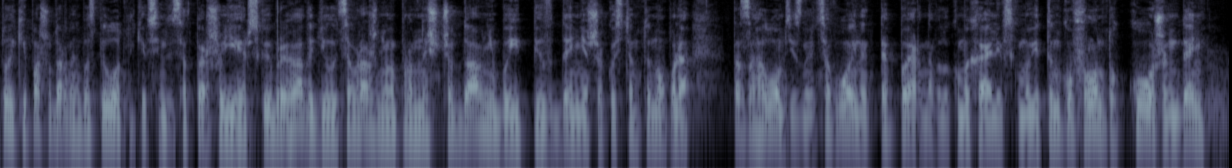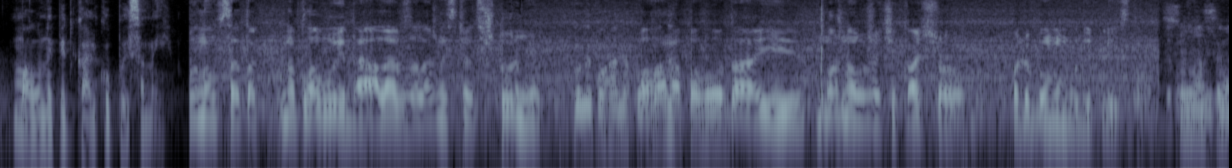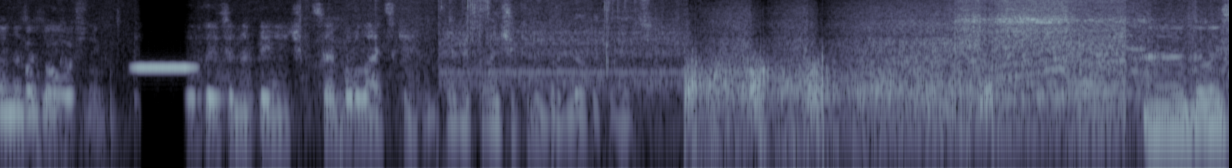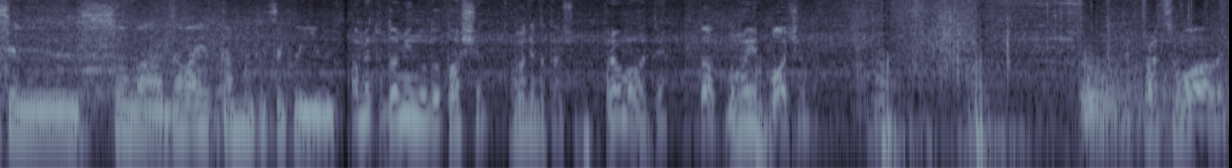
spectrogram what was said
То екіпаж ударних безпілотників 71-ї єгерської бригади ділиться враженнями про нещодавні бої південніше Костянтинополя. Та загалом зізнаються воїни. Тепер на великомихайлівському відтинку фронту кожен день мало не під кальку писаний. Воно все так на плаву йде, але в залежності від штурмів. Коли погана Погана погода і можна вже чекати, що по-любому будуть лізти. Села села на зв'язок. Рухається на північ. Це Бурлацький. танчик і бредля катається. Е, дивись, е, сова, давай там мотоцикли їдуть. А ми туди міну дотащимо, Вроді дотачу. прямо лети. Так, ну ми їх бачимо. Відпрацювали.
